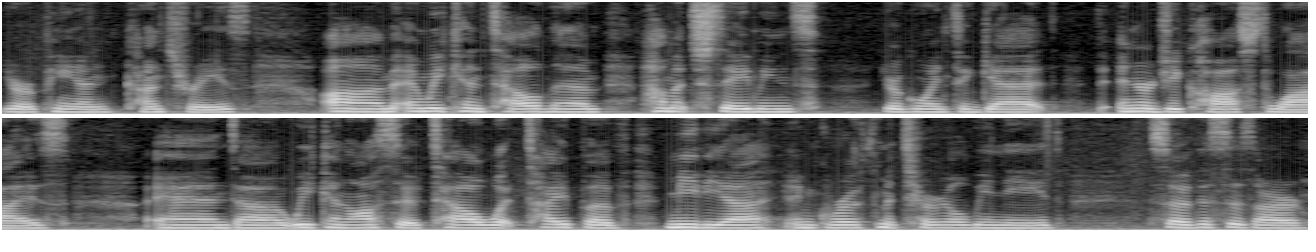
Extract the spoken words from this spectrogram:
European countries. Um, and we can tell them how much savings you're going to get the energy cost wise and uh, we can also tell what type of media and growth material we need. So this is our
